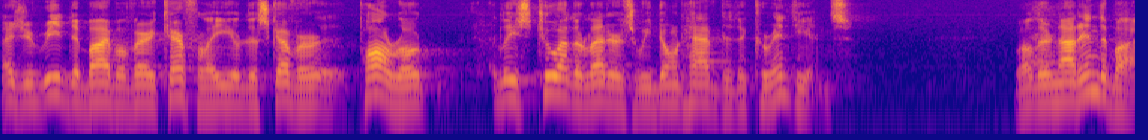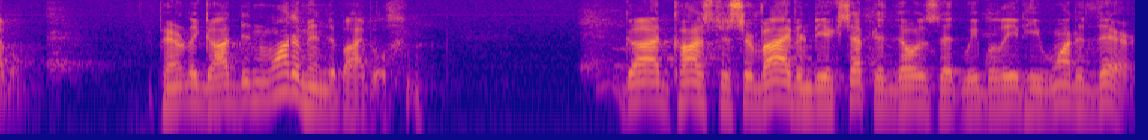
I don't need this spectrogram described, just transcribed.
As you read the Bible very carefully, you'll discover Paul wrote at least two other letters we don't have to the Corinthians. Well, they're not in the Bible. Apparently, God didn't want them in the Bible. God caused to survive and be accepted those that we believe He wanted there.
